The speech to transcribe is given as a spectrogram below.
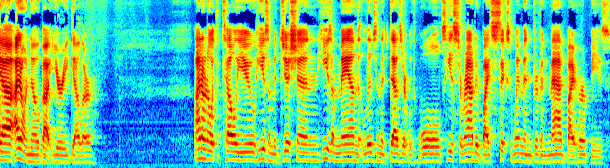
Yeah, I don't know about Uri Geller. I don't know what to tell you. He is a magician. He is a man that lives in the desert with wolves. He is surrounded by six women driven mad by herpes.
